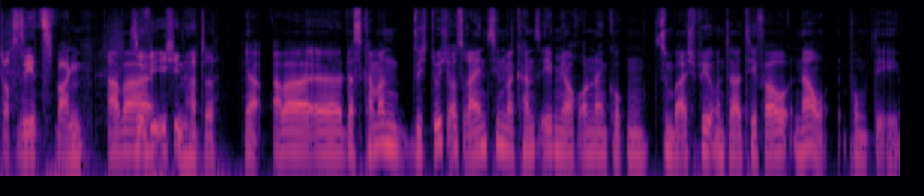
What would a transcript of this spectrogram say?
Doch Sehzwang, Aber so wie ich ihn hatte. Ja, aber äh, das kann man sich durchaus reinziehen. Man kann es eben ja auch online gucken, zum Beispiel unter tvnow.de.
